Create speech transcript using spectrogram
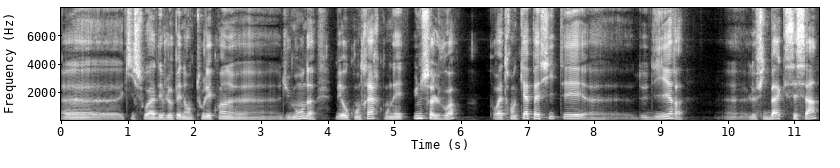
euh, qui soient développées dans tous les coins euh, du monde, mais au contraire qu'on ait une seule voix pour être en capacité euh, de dire le feedback c'est ça,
